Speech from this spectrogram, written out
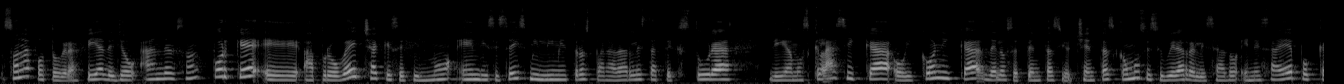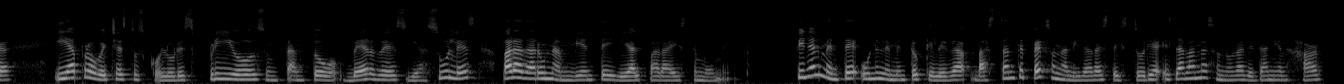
son la fotografía de Joe Anderson porque eh, aprovecha que se filmó en 16 milímetros para darle esta textura digamos clásica o icónica de los 70s y 80s como si se hubiera realizado en esa época y aprovecha estos colores fríos, un tanto verdes y azules para dar un ambiente ideal para este momento. Finalmente, un elemento que le da bastante personalidad a esta historia es la banda sonora de Daniel Hart,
